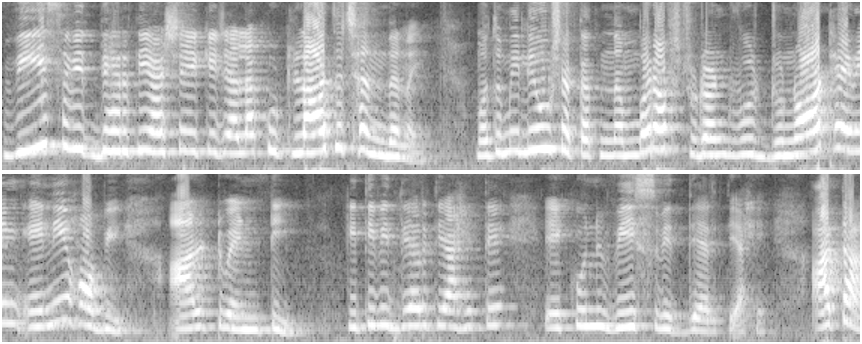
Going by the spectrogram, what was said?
वीस विद्यार्थी असे आहे की ज्याला कुठलाच छंद नाही. मग तुम्ही लिहू शकतात number of student would do not having any hobby are twenty किती विद्यार्थी आहे ते? एकूण वीस विद्यार्थी आहे. आता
